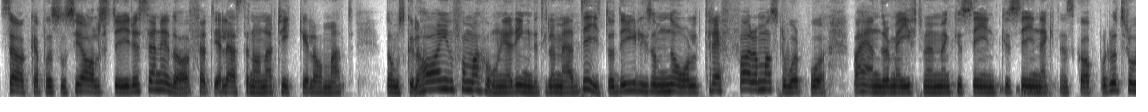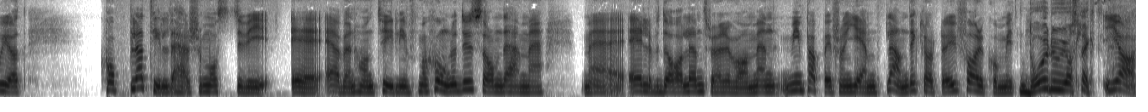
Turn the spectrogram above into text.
söka på Socialstyrelsen idag för att jag läste någon artikel om att de skulle ha information. Jag ringde till och med dit och det är ju liksom noll träffar om man slår på vad händer om jag gifter mig med en kusin, kusinäktenskap. Och då tror jag att kopplat till det här så måste vi eh, även ha en tydlig information. Och du sa om det här med med Älvdalen tror jag det var, men min pappa är från Jämtland. Det är klart, det har ju förekommit. Då är du och jag släkt. Ja,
